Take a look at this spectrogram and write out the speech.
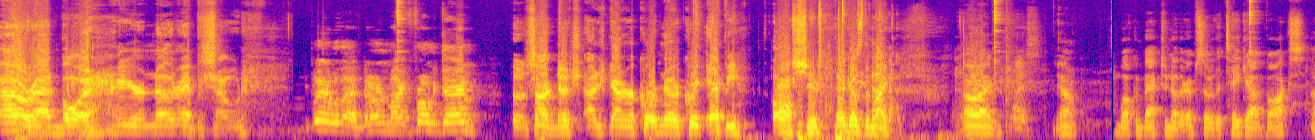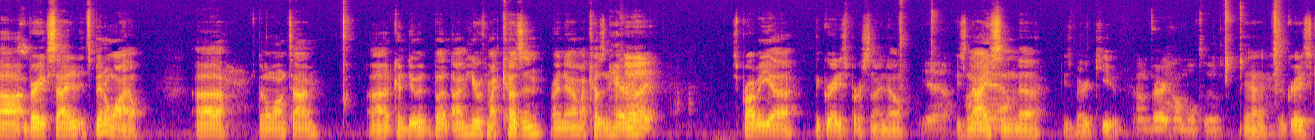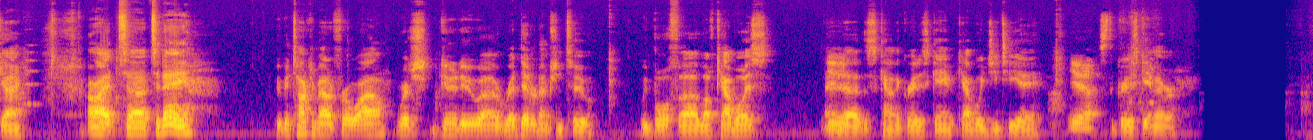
All right, boy. Here another episode. You playing with that darn microphone again? Uh, sorry, Dutch. I just got to record another quick epi. Oh shoot! There goes the mic. All right. Nice. Yeah. Welcome back to another episode of the Takeout Box. Uh, I'm very excited. It's been a while. Uh, it's been a long time. Uh, couldn't do it, but I'm here with my cousin right now. My cousin Harry. Hey. He's probably uh, the greatest person I know. Yeah. He's I nice am. and uh, he's very cute. I'm very humble too. Yeah, he's the greatest guy. All right, uh, today we've been talking about it for a while. We're just gonna do uh, Red Dead Redemption Two. We both uh, love cowboys, and Yeah. uh, this is kind of the greatest game, Cowboy GTA. Yeah. It's the greatest game ever.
